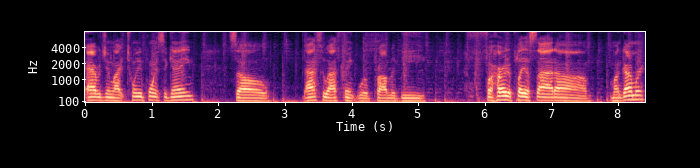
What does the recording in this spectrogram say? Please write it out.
averaging like 20 points a game. So that's who I think will probably be for her to play aside um Montgomery.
